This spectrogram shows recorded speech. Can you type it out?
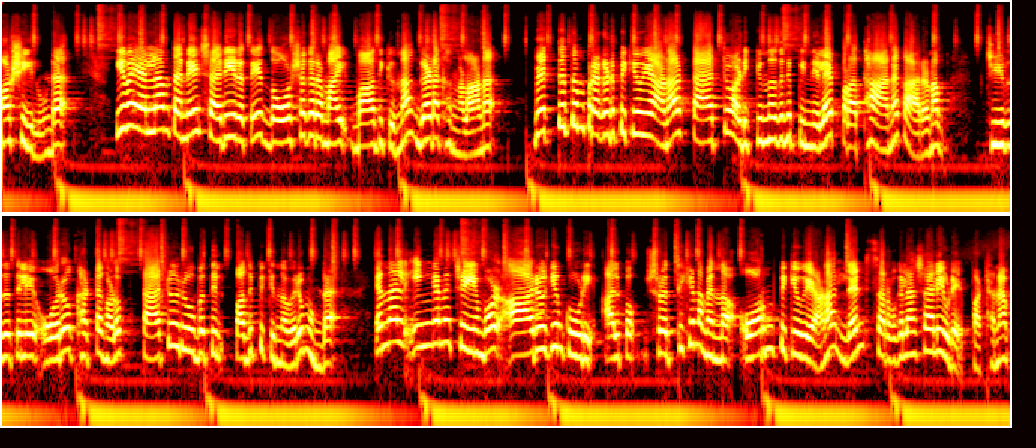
മഷിയിലുണ്ട്. ഇവയെല്ലാം തന്നെ ശരീരത്തെ ദോഷകരമായി ബാധിക്കുന്ന ഘടകങ്ങളാണ്. വ്യക്തിത്വം പ്രകടിപ്പിക്കുകയാണ് ടാറ്റോ അടിക്കുന്നതിന് പിന്നിലെ പ്രധാന കാരണം. ജീവിതത്തിലെ ഓരോ ഘട്ടങ്ങളും ടാറ്റു രൂപത്തിൽ പതിപ്പിക്കുന്നവരുമുണ്ട്. എന്നാൽ ഇങ്ങനെ ചെയ്യുമ്പോൾ ആരോഗ്യം കൂടി അല്പം ശ്രദ്ധിക്കണമെന്ന് ഓർമ്മിപ്പിക്കുകയാണ് ലെൻഡ് സർവകലാശാലയുടെ പഠനം.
